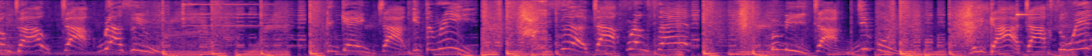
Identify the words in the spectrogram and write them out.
รองเท้ซิลกางเกงจากอิตาลีเสื้อจากฝรั่งเศสบะหมี่จากญี่ปุ่นนาฬิกาจากสวิต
